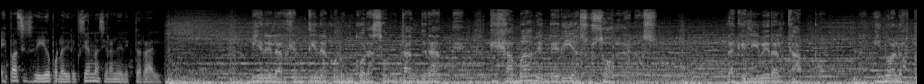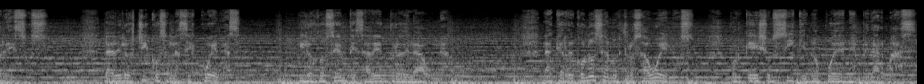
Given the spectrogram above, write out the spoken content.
Espacio cedido por la Dirección Nacional Electoral. Viene la Argentina con un corazón tan grande que jamás vendería sus órganos. La que libera al campo y no a los presos. La de los chicos en las escuelas y los docentes adentro del aula. La que reconoce a nuestros abuelos, porque ellos sí que no pueden esperar más.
